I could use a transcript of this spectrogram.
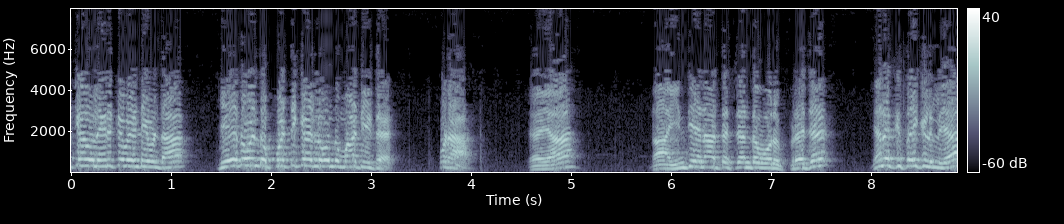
அமெரிக்காவில் இருக்க வேண்டியவன்டா. ஏதோ இந்த பட்டிக்காடுல வந்து மாட்டிட்டேன் போடா. ஏயா நான் இந்திய நாட்டை சேர்ந்த ஒரு பிரஜை. எனக்கு சைக்கிள் இல்லையா?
